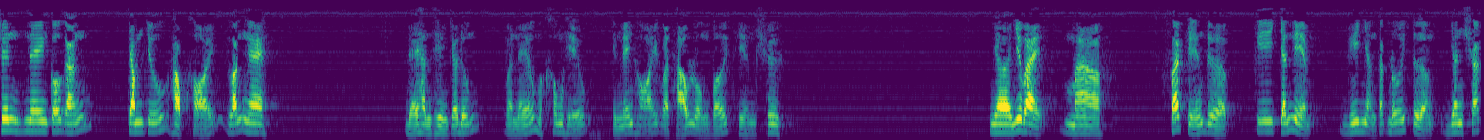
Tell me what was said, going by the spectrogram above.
sinh nên cố gắng chăm chú, học hỏi, lắng nghe để hành thiền cho đúng. Và nếu mà không hiểu thì nên hỏi và thảo luận với thiền sư. Nhờ như vậy mà phát triển được cái chánh niệm ghi nhận các đối tượng danh sắc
